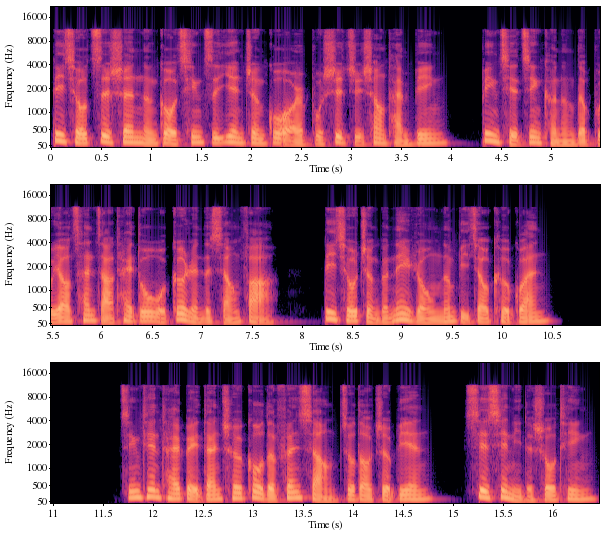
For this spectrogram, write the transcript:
力求自身能够亲自验证过，而不是纸上谈兵，并且尽可能的不要掺杂太多我个人的想法，力求整个内容能比较客观。今天台北单车购的分享就到这边，谢谢你的收听。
